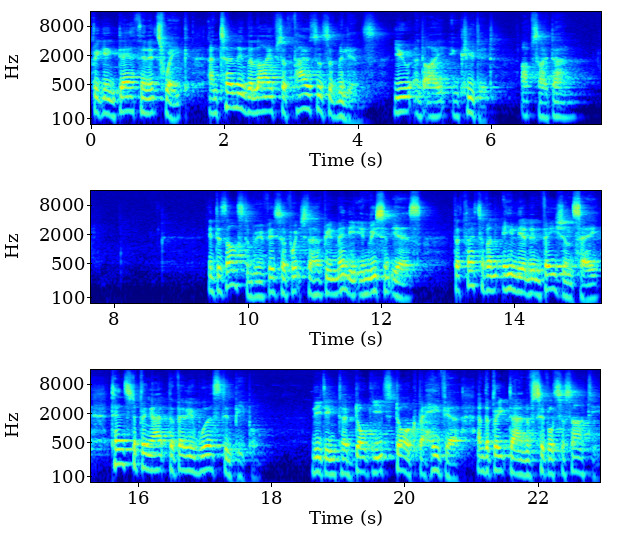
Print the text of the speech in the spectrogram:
bringing death in its wake and turning the lives of thousands of millions, you and I included, upside down. In disaster movies, of which there have been many in recent years, the threat of an alien invasion, say, tends to bring out the very worst in people, leading to dog eat dog behaviour and the breakdown of civil society.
